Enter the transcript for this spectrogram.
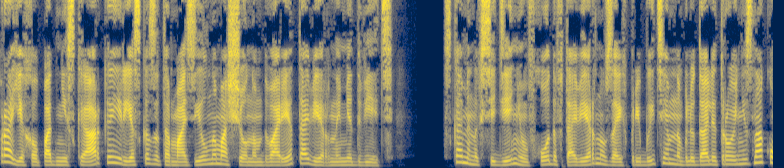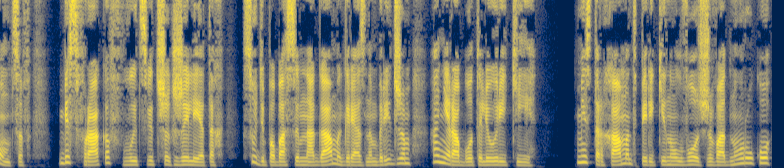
проехал под низкой аркой и резко затормозил на мощенном дворе таверны «Медведь». С каменных сидений у входа в таверну за их прибытием наблюдали трое незнакомцев, без фраков в выцветших жилетах. Судя по босым ногам и грязным бриджам, они работали у реки. Мистер Хаммонд перекинул вожжи в одну руку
